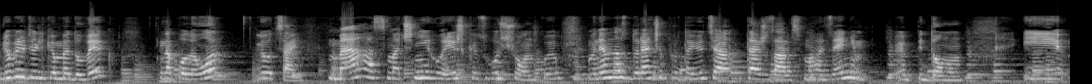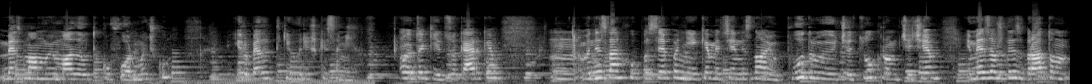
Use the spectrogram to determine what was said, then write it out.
Люблю тільки медовик, Наполеон і оцей. Мега смачні горішки з гущонкою. Вони в нас, до речі, продаються теж зараз в магазині е, під домом. І ми з мамою мали таку формочку і робили такі горішки самі. Ось такі цукерки. Вони зверху посипані якимось, я не знаю, пудрою чи цукром, чи чим. І ми завжди з братом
